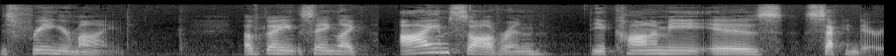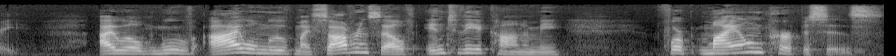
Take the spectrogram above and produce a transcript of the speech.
is freeing your mind, of going, saying like, I am sovereign, the economy is secondary. I will move, I will move my sovereign self into the economy for my own purposes,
